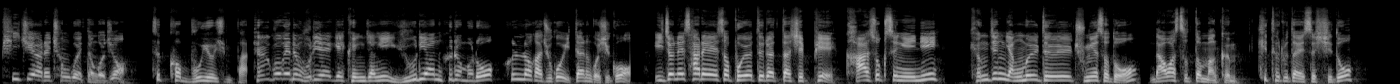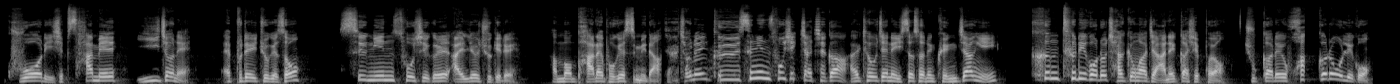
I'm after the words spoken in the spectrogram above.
PGR을 청구했던 거죠. 특허 무효 심판. 결국에는 우리에게 굉장히 유리한 흐름으로 흘러가지고 있다는 것이고 이전의 사례에서 보여드렸다시피 가속 승인이 경쟁 약물들 중에서도 나왔었던 만큼 키트루다 SC도 9월 23일 이전에 FDA 쪽에서 승인 소식을 알려주기를 한번 바라보겠습니다. 자, 저는 그 승인 소식 자체가 알테오젠에 있어서는 굉장히 큰 트리거로 작용하지 않을까 싶어요. 주가를 확 끌어올리고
